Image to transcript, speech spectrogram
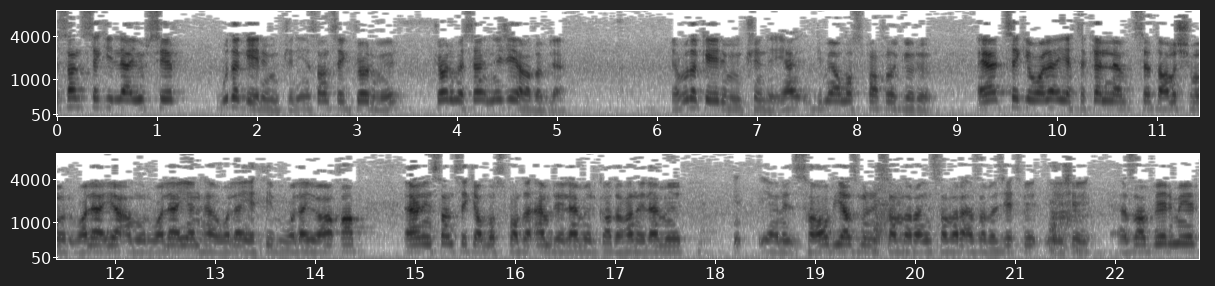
insan desə ki, lə yübsir, bu da qeyri-mümkündür. İnsan desə ki, görmür, görməsə necə yarada bilər? Yəni, bu da qeyri-mümkündür. Yəni, demək Allah subhanətlə görür. Əgər desə ki, və lə yətəkəlləm desə danışmır, və lə yəmur, və lə yənhə, və lə yətib, və lə yuaqab. Əgər insan desə ki, Allah subhanətlə əmr eləmir, qadağan eləmir, yəni savab yazmır insanlara, insanlara əzab əziyyət ver, şey, əzab vermir,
